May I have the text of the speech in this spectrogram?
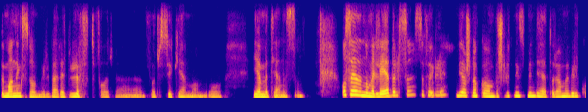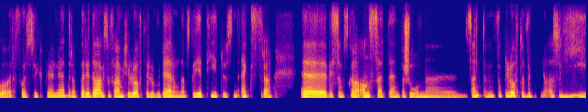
Bemanningsnorm vil være et løft for, eh, for sykehjemmene og hjemmetjenesten. Og så er det noe med ledelse, selvfølgelig. Vi har snakka om beslutningsmyndighet og rammevilkår for sykepleierledere. Per i dag så får de ikke lov til å vurdere om de skal gi 10 000 ekstra eh, hvis de skal ansette en person. Eh, de får ikke lov til å altså, gi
